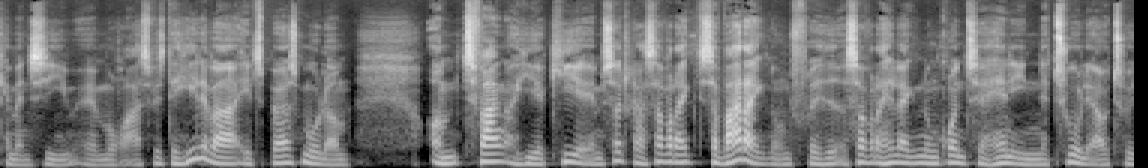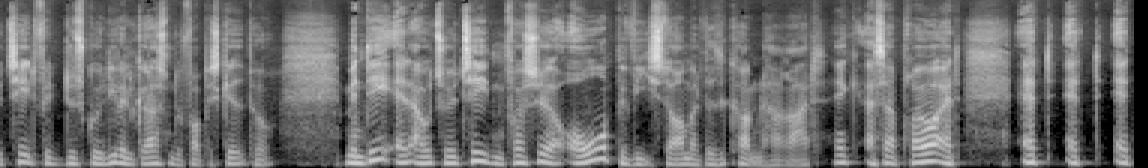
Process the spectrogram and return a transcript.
kan man sige, øh, Moras. Hvis det hele var et spørgsmål om, om tvang og hierarkier, jamen så, så, var der ikke, så var der ikke nogen frihed, og så var der heller ikke nogen grund til at have en naturlig autoritet, fordi du skulle alligevel gøre, som du får besked på. Men det, at autoriteten forsøger at overbevise dig om, at vedkommende har ret, ikke? altså at prøve at, at, at, at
